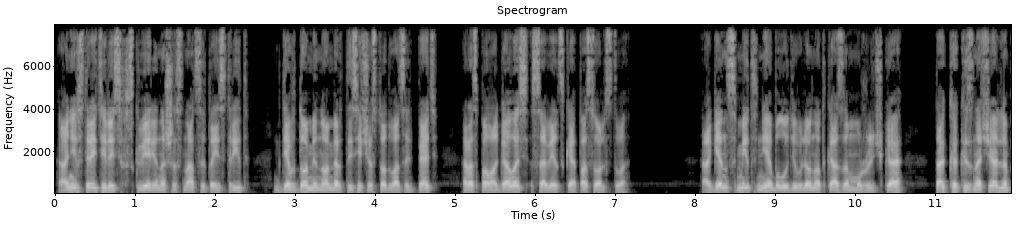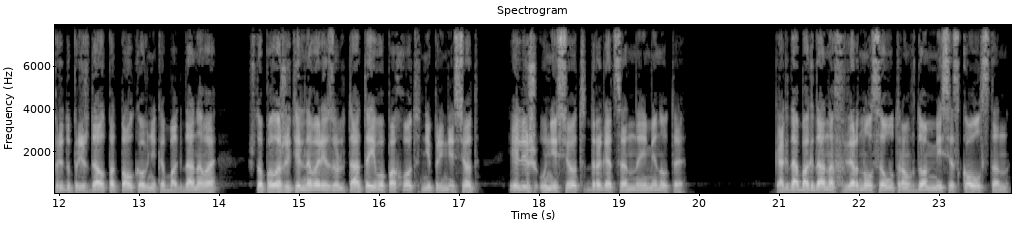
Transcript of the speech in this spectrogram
Они встретились в сквере на 16-й стрит, где в доме номер 1125 располагалось советское посольство. Агент Смит не был удивлен отказом мужичка, так как изначально предупреждал подполковника Богданова, что положительного результата его поход не принесет и лишь унесет драгоценные минуты. Когда Богданов вернулся утром в дом миссис Колстон,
